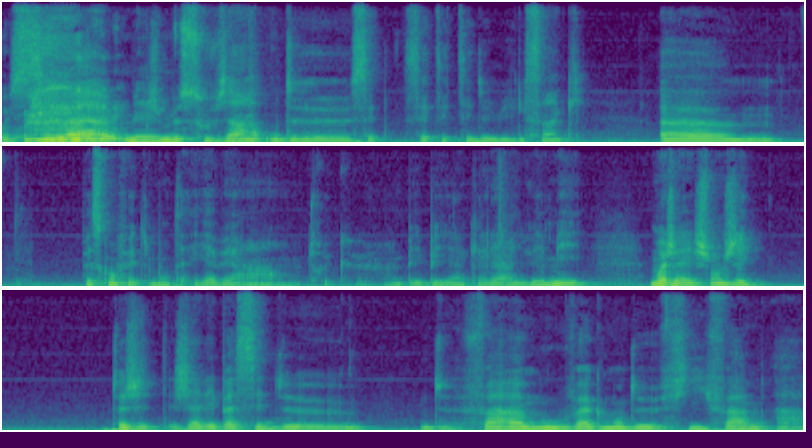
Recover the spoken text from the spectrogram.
Aussi, ouais. Mais je me souviens de cet, cet été 2005. euh, parce qu'en fait, bon, il y avait un truc, un bébé là, qui allait arriver, mais moi j'allais changer. Tu vois, j'ai- j'allais passer de, de femme ou vaguement de fille-femme à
